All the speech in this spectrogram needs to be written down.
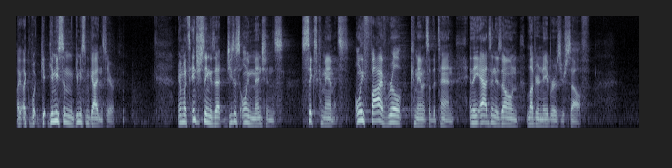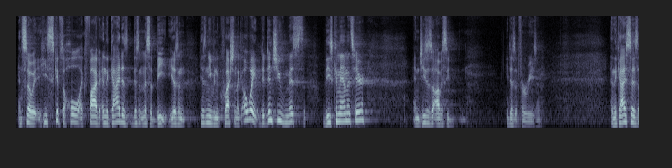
like, like what, give, me some, give me some guidance here. And what's interesting is that Jesus only mentions six commandments, only five real commandments of the 10. And then he adds in his own, love your neighbor as yourself. And so he skips a whole like five, and the guy does, doesn't miss a beat. He doesn't, he doesn't even question, like, oh, wait, didn't you miss these commandments here? And Jesus obviously, he does it for a reason. And the guy says,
